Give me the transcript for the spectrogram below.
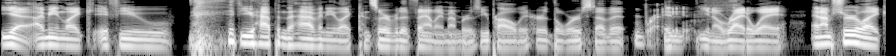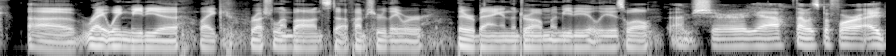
Yeah, I mean, like if you if you happen to have any like conservative family members, you probably heard the worst of it, Right. In you know right away. And I'm sure like uh, right wing media, like Rush Limbaugh and stuff, I'm sure they were they were banging the drum immediately as well. I'm sure, yeah. That was before I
